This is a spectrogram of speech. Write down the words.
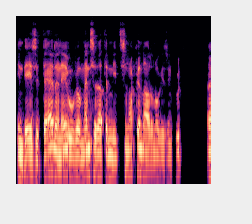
in deze tijden, hè, hoeveel mensen dat er niet snakken naar nog eens een goed, uh,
